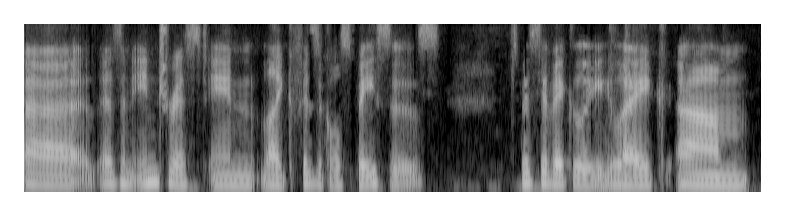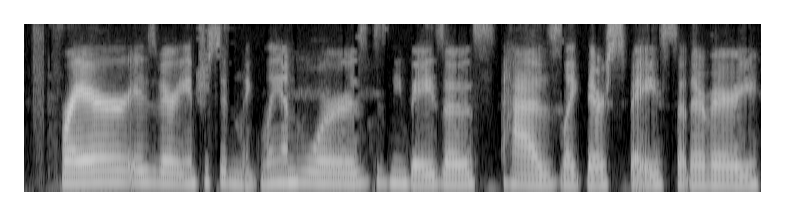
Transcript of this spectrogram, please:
uh as an interest in like physical spaces specifically. Like um Freyr is very interested in like land wars. Disney Bezos has like their space, so they're very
